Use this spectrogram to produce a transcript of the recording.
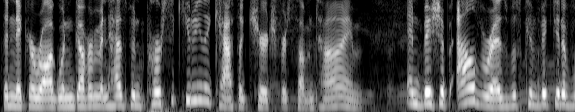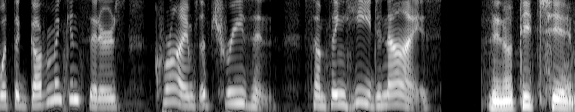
The Nicaraguan government has been persecuting the Catholic Church for some time, and Bishop Alvarez was convicted of what the government considers crimes of treason, something he denies. Le notizie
